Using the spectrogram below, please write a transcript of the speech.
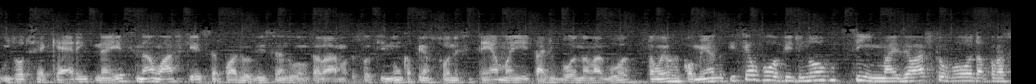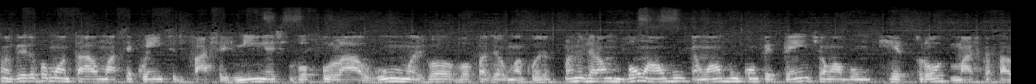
os outros requerem, né? Esse não, acho que esse você pode ouvir sendo, sei lá, uma pessoa que nunca pensou nesse tema e tá de boa na lagoa. Então eu recomendo. E se eu vou ouvir de novo, sim, mas eu acho que eu vou, da próxima vez, eu vou montar uma sequência de faixas minhas, vou pular algumas, vou, vou fazer alguma coisa. Mas no geral, um bom álbum, é um álbum competente, é um álbum retrô, mais com essa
